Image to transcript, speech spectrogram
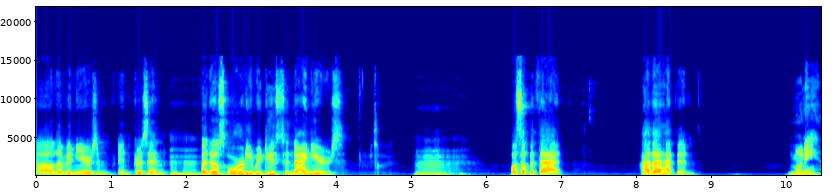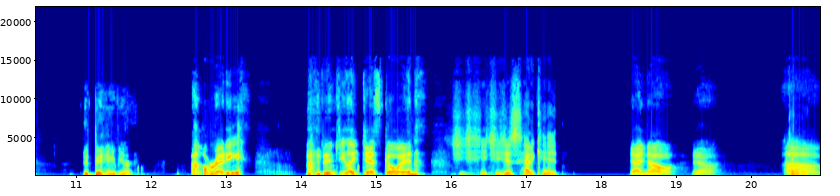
uh, eleven years in, in prison, mm-hmm. but it was already reduced to nine years. Mm. What's up with that? How'd that happen? Money? Good behavior. Already? Didn't she like just go in? She, she she just had a kid. Yeah, I know. Yeah. Dude. Uh,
